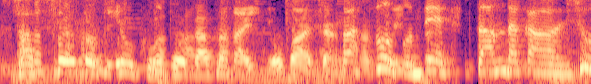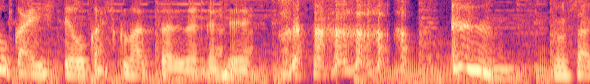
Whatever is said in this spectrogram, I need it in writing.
さっそうと現金を出さないおばあちゃん。かあっそうで、残高紹介しておかしくなったりなんかして。でもさ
